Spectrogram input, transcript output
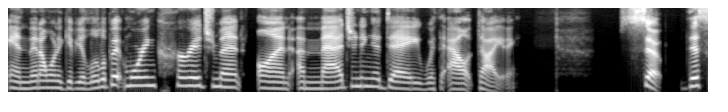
And then I want to give you a little bit more encouragement on imagining a day without dieting. So, this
